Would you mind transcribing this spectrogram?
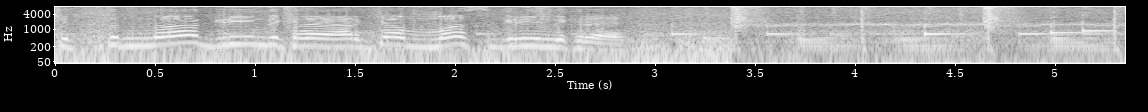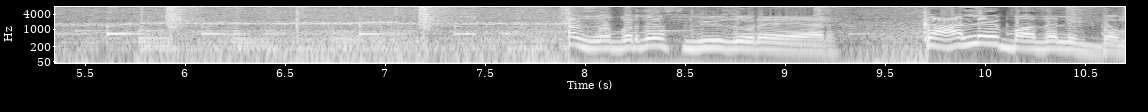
कितना ग्रीन दिख रहा है यार, क्या मस्त ग्रीन दिख रहा है। ज़बरदस्त व्यूज़ हो रहे हैं यार, काले बादल एकदम।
